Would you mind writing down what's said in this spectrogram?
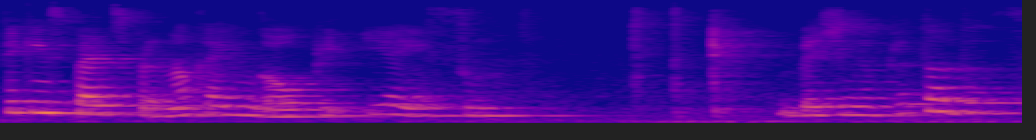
Fiquem espertos para não cair em golpe. E é isso. Beijinho pra todos!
